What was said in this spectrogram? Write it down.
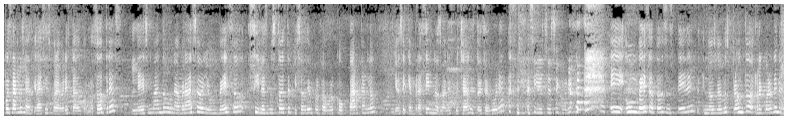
pues darles las gracias por haber estado con nosotras. Les mando un abrazo y un beso. Si les gustó este episodio, por favor, compártanlo. Yo sé que en Brasil nos van a escuchar, estoy segura. Sí, estoy segura. y un beso a todos ustedes. Nos vemos pronto. Recuerden, a mí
